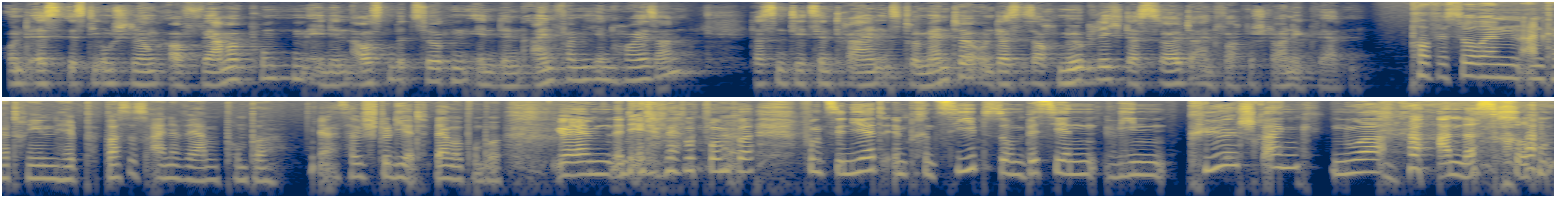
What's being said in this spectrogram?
und es ist die Umstellung auf Wärmepumpen in den Außenbezirken, in den Einfamilienhäusern. Das sind die zentralen Instrumente und das ist auch möglich. Das sollte einfach beschleunigt werden. Professorin Ann-Kathrin Hipp, was ist eine Wärmepumpe? Ja, das habe ich studiert, Wärmepumpe. Ähm, nee, eine Wärmepumpe funktioniert im Prinzip so ein bisschen wie ein Kühlschrank, nur andersrum.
